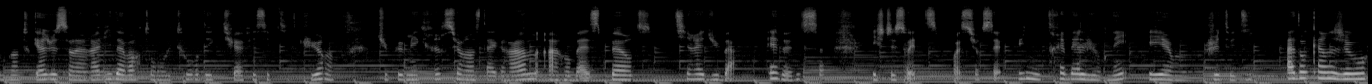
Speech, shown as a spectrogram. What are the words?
Donc en tout cas, je serais ravie d'avoir ton retour dès que tu as fait ces petites cures. Tu peux m'écrire sur Instagram birds-du-bas Evans et je te souhaite moi, sur ce une très belle journée et je te dis à dans 15 jours.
